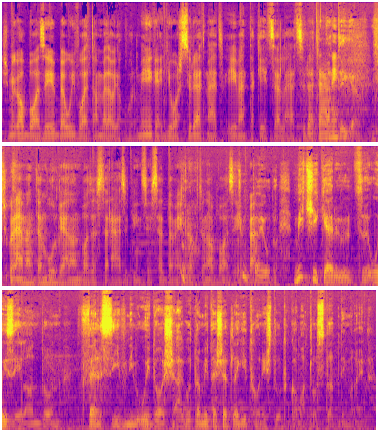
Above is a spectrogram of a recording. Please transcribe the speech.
és még abban az évben úgy voltam vele, hogy akkor még egy gyors szüret, mert évente kétszer lehet szüretelni. Hát igen. És akkor elmentem Burgálandba az Eszterházi pincészetbe még rögtön abban az évben. Jó. Mit sikerült Új-Zélandon felszívni újdonságot, amit esetleg itthon is tud kamatoztatni majd?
